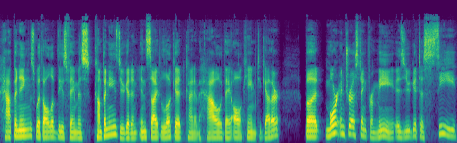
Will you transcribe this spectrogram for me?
happenings with all of these famous companies. You get an inside look at kind of how they all came together. But more interesting for me is you get to see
